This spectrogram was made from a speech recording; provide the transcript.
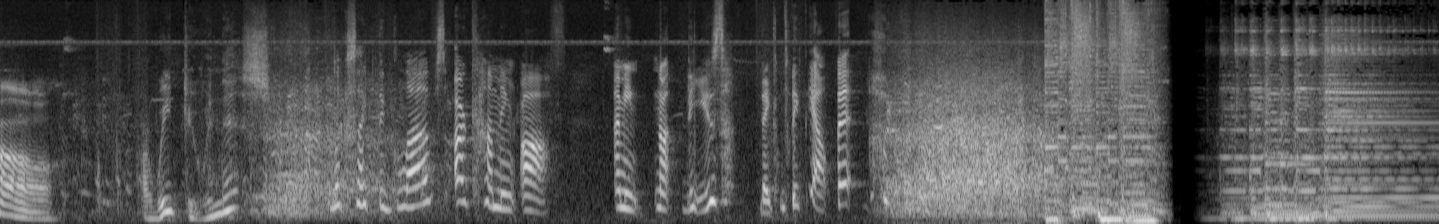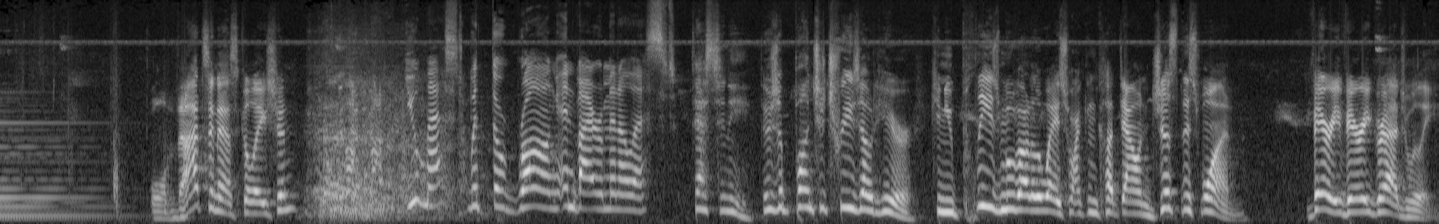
Oh. Are we doing this? Looks like the gloves are coming off. I mean, not these. They complete the outfit. That's an escalation. You messed with the wrong environmentalist. Destiny, there's a bunch of trees out here. Can you please move out of the way so I can cut down just this one? Very, very gradually.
